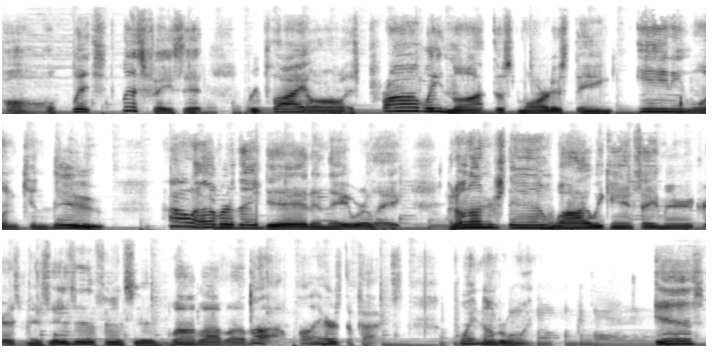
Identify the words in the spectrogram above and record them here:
all, which, let's face it, reply all is probably not the smartest thing anyone can do. However, they did, and they were like, I don't understand why we can't say Merry Christmas. Is it offensive? Blah, blah, blah, blah. Well, here's the facts. Point number one Is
